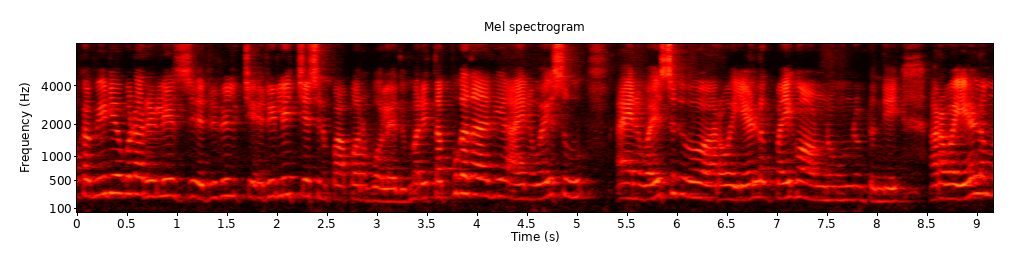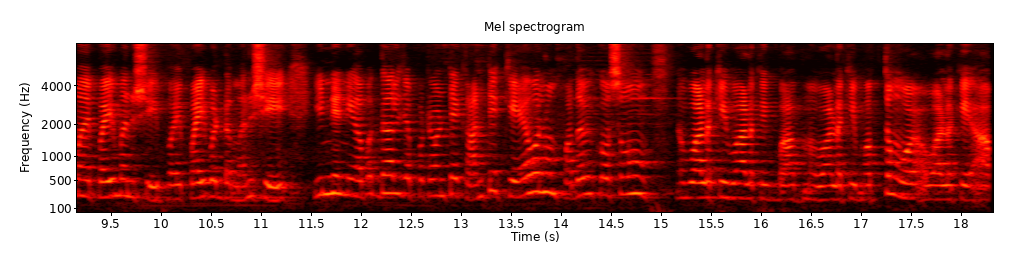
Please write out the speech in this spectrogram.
ఒక వీడియో కూడా రిలీజ్ రిలీజ్ రిలీజ్ చేసిన పాపాన పోలేదు మరి తప్పు కదా అది? ఆయన వయసు ఆయన వయసుకి అరవై ఏళ్ళకు పైగా ఉండి ఉంటుంది అరవై ఏళ్ళ మ- పై మనిషి పై పైబడ్డ మనిషి ఇన్నిన్ని అబద్ధాలు చెప్పటం అంటే అంటే కేవలం పదవి కోసం వాళ్ళకి వాళ్ళకి బా- వాళ్ళకి మొత్తం వాళ్ళకి ఆ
